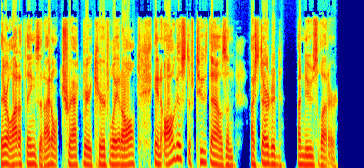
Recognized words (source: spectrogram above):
There are a lot of things that I don't track very carefully at all. In August of 2000, I started a newsletter.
